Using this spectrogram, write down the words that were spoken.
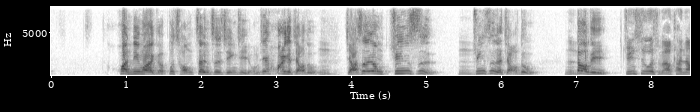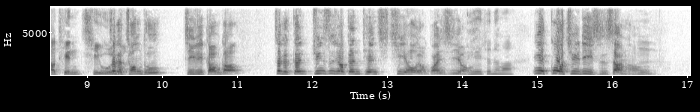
换另外一个，不从政治经济，我们今天换一个角度，嗯，假设用军事，嗯，军事的角度，嗯，到底军事为什么要看到天气温？这个冲突？几率高不高？这个跟军事就跟天气气候有关系哦。诶，真的吗？因为过去历史上哈，嗯，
